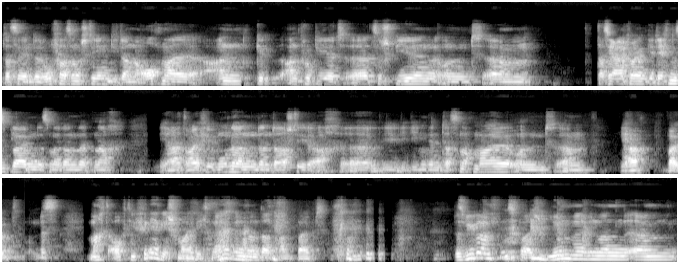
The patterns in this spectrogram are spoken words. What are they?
dass sie in der Rohfassung stehen, die dann auch mal anprobiert äh, zu spielen und ähm, dass sie einfach im Gedächtnis bleiben, dass man dann nicht nach ja, drei, vier Monaten dann dasteht, ach, äh, wie, wie ging denn das nochmal? Und ähm, ja, weil das macht auch die Finger geschmeidig, ne? wenn man da dran bleibt. Das ist wie beim Fußballspielen, wenn man ähm,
